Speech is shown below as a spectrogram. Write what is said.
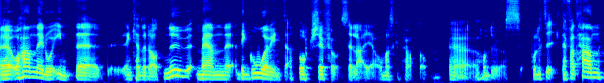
Eh, och han är då inte en kandidat nu, men det går inte att bortse från Zelaya om man ska prata om eh, Honduras politik. Därför att han,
